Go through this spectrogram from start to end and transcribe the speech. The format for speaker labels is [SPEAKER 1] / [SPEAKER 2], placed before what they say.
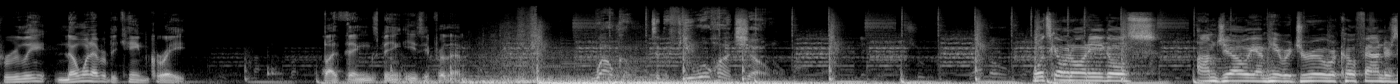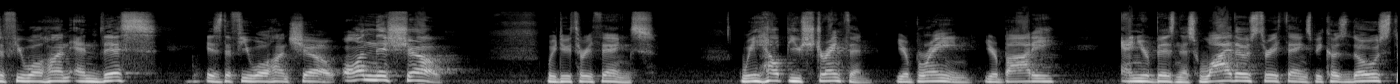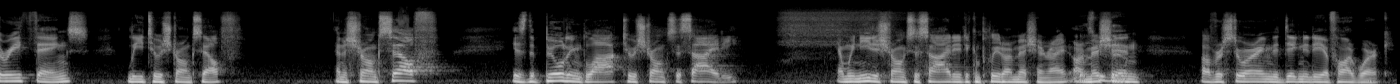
[SPEAKER 1] truly, no one ever became great by things being easy for them.
[SPEAKER 2] Welcome to the Few Will Hunt Show.
[SPEAKER 3] What's going on, Eagles? I'm Joey. I'm here with Drew. We're co founders of Few Will Hunt, and this is the Few Will Hunt Show. On this show, we do three things we help you strengthen your brain, your body, and your business. Why those three things? Because those three things lead to a strong self. And a strong self is the building block to a strong society. And we need a strong society to complete our mission, right? Our
[SPEAKER 1] Yes,
[SPEAKER 3] mission of restoring the dignity of hard work.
